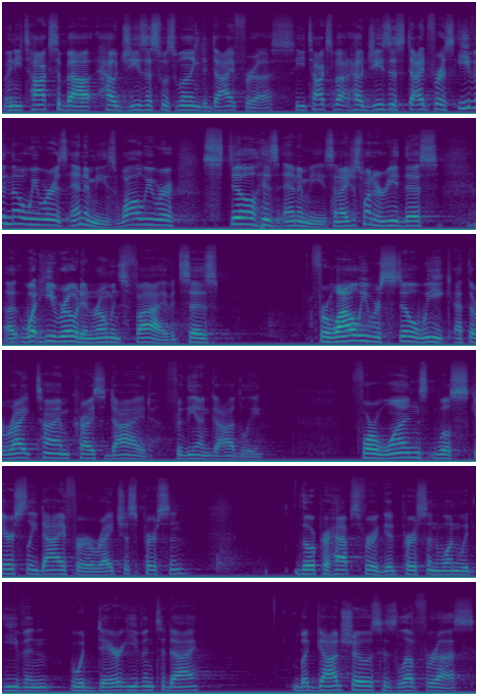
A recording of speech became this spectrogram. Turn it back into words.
when he talks about how jesus was willing to die for us he talks about how jesus died for us even though we were his enemies while we were still his enemies and i just want to read this uh, what he wrote in Romans 5. It says, For while we were still weak, at the right time Christ died for the ungodly. For one will scarcely die for a righteous person, though perhaps for a good person one would even would dare even to die. But God shows his love for us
